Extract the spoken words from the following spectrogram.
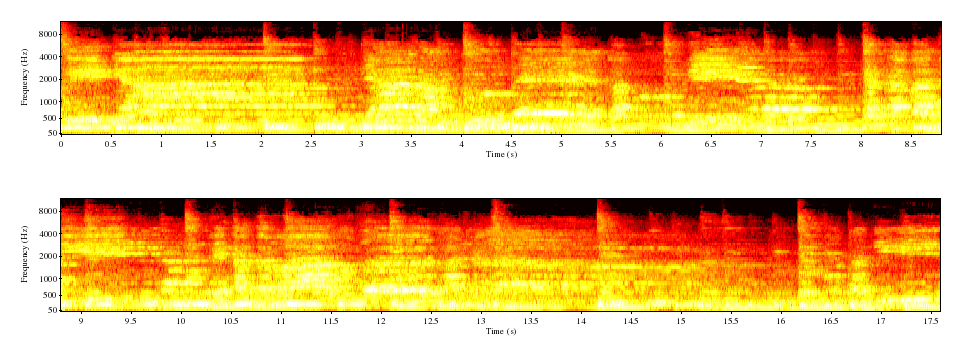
kasihnya. Jarang ku bertemu dia Karena bagi dia Mereka terlalu berharga. Bagi dia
